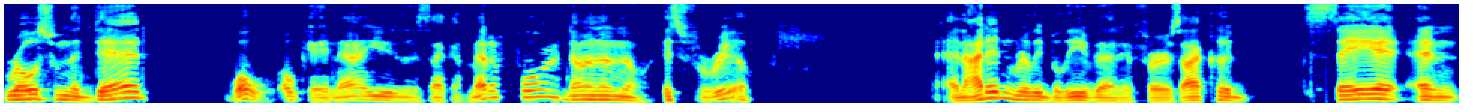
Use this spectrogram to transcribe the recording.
rose from the dead. Whoa, okay, now you it's like a metaphor. No, no, no, no. It's for real. And I didn't really believe that at first. I could say it and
